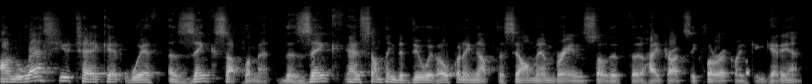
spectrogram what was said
unless you take it with a zinc supplement. The zinc has something to do with opening up the cell membranes so that the hydroxychloroquine can get in.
